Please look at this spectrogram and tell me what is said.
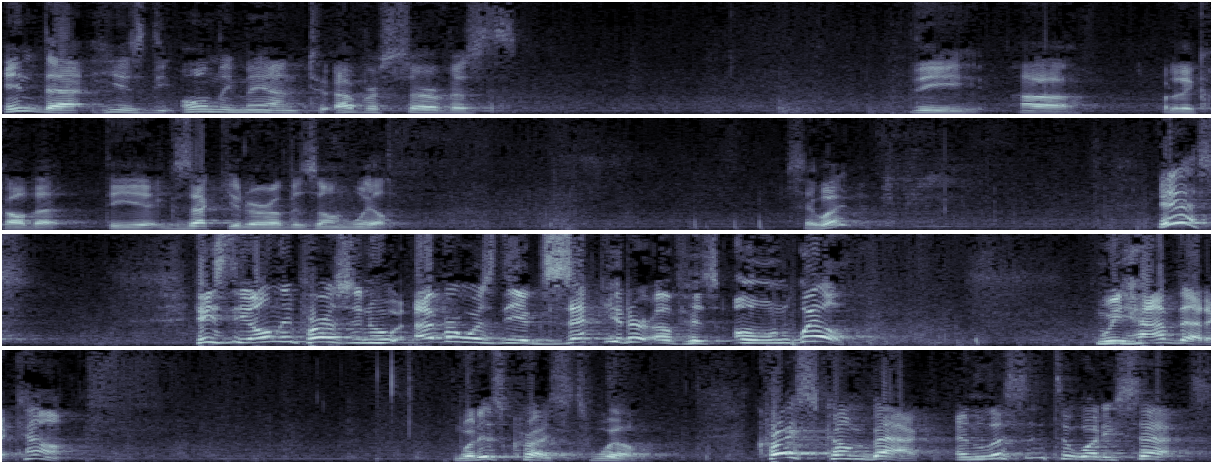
In that he is the only man to ever serve as the, uh, what do they call that? The executor of his own will. Say what? Yes. He's the only person who ever was the executor of his own will. We have that account. What is Christ's will? Christ come back and listen to what he says.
